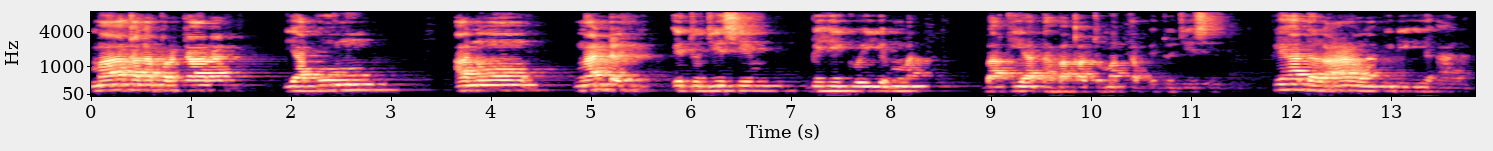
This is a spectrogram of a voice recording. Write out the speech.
ma kana perkara yakum anu ngadeg itu jisim bihi ku yemma baqiyatah bakal tumaktab itu jisim. Fi hadal alam di alam.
